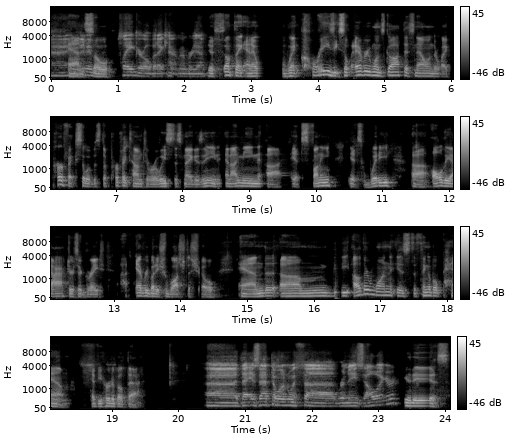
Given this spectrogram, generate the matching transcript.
Uh, and so Playgirl, but I can't remember. Yeah. There's something. And it went crazy. So everyone's got this now and they're like, perfect. So it was the perfect time to release this magazine. And I mean, uh, it's funny, it's witty. Uh, all the actors are great. Uh, everybody should watch the show. And um, the other one is the thing about Pam. Have you heard about that? Uh, that is that the one with uh, Renee Zellweger? It is.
